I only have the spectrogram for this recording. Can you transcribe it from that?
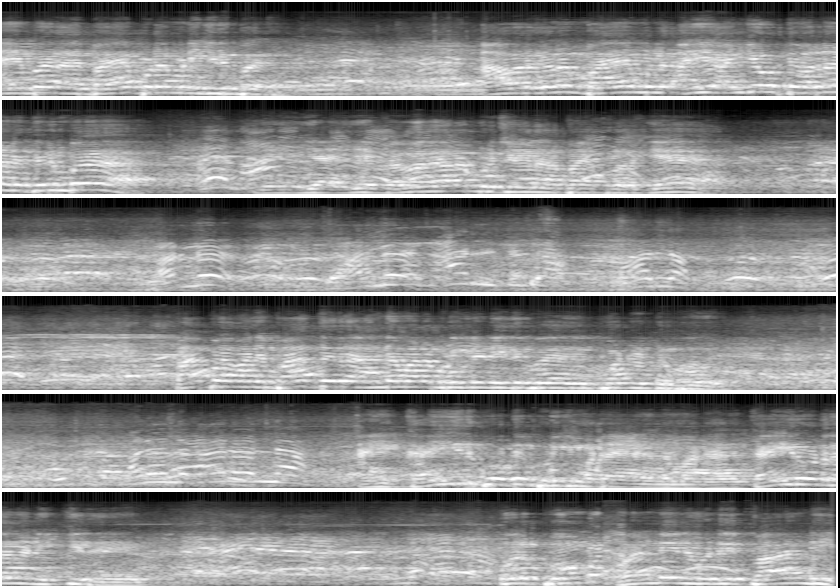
ஐயா பாரு அது பயப்படாம நிக்குது பாரு அவர்களும் பயம் இல்லை ஐயோ அங்கே ஒருத்தர் வரலான்னு திரும்ப ஐயா ஐயா விவகாரம் பிடிச்சவங்களா பயப்படுறீங்க பாப்பா கொஞ்சம் பார்த்து அந்த மாடை பிடிக்கல இது போ- இது போட்டு விட்டு போகுது கயிறு போட்டு பிடிக்க மாட்டாங்க அந்த மாடை. அது கயிறோட தானே நிக்குது. ஒரு பொம்பை வண்டியின் விடு பாண்டி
